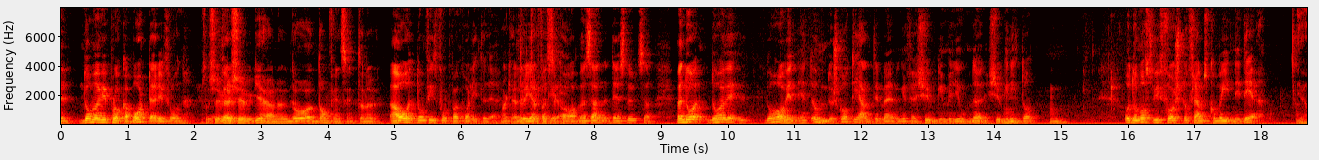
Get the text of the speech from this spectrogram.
De har vi plockat bort därifrån. Så 2020 här nu, då, de finns inte nu? Ja, de finns fortfarande kvar lite där. Okay, lite till. Ja, men sen, det är slut sen. Men då, då har vi då har vi ett underskott egentligen med ungefär 20 miljoner 2019. Mm. Mm. Och då måste vi först och främst komma in i det. Ja.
